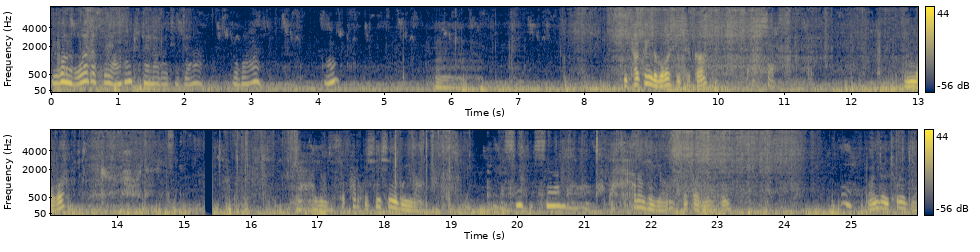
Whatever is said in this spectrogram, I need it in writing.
이거는 모아졌어. 양상추 되나봐, 진짜. 여봐. 응? 이 달팽이도 먹을 수 있을까? 씨. 못 먹어? 야, 이거 아주 새파랗고 싱싱해 보인다. 그러니까 신, 신난다. 파란색이요, 색깔이. 아주. 완전 초록이야.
